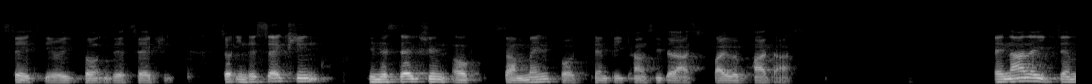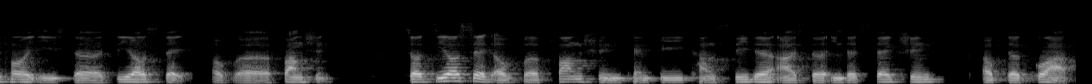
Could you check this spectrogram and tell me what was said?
set theoretical intersection. So intersection, intersection of some manifolds can be considered as fiber products. Another example is the zero set of uh, functions. So zero set of a function can be considered as the intersection of the graph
